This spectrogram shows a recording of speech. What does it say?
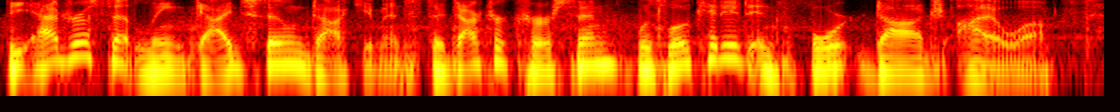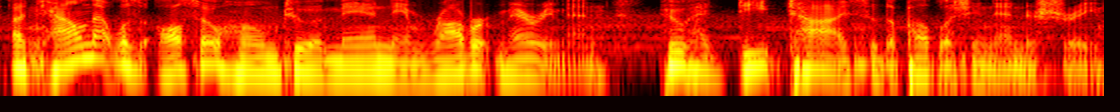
The address that linked Guidestone documents to Dr. Kersten was located in Fort Dodge, Iowa, a town that was also home to a man named Robert Merriman, who had deep ties to the publishing industry.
